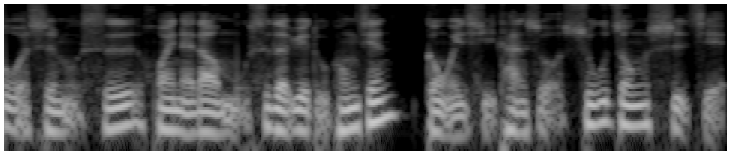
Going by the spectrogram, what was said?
我是姆斯，欢迎来到姆斯的阅读空间，跟我一起探索书中世界。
